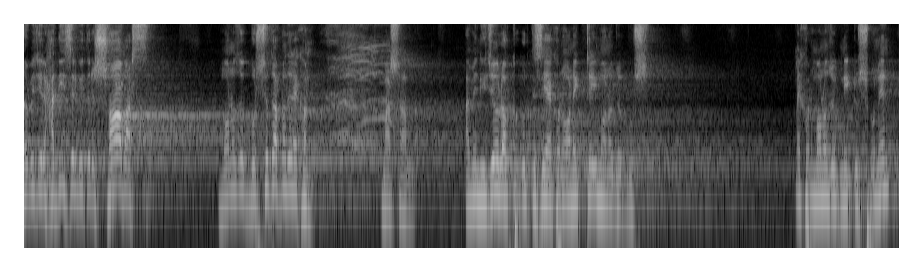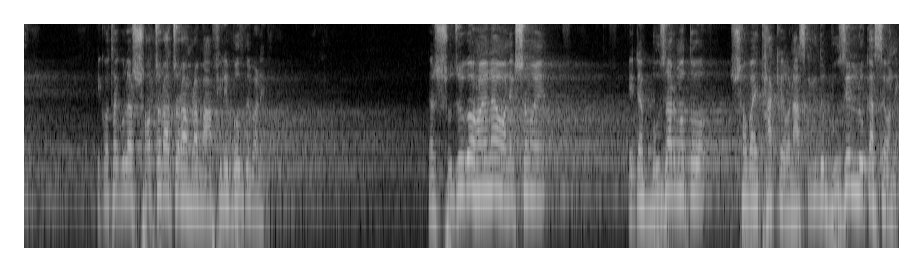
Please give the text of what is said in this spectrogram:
নবীজির হাদিসের ভিতরে সব আসছে। মনোযোগ বসছে তো আপনাদের এখন? মাশাআল্লাহ। আমি নিজেও লক্ষ্য করতেছি এখন অনেকটাই মনোযোগ বসছে এখন মনোযোগ নিয়ে একটু শোনেন। এই কথাগুলো সচরাচর আমরা মাহফিলে বলতে পারি না। সুযোগও হয় না, অনেক সময় এটা বুঝার মতো সবাই থাকেও না। আজকে কিন্তু বুঝের লোক আছে অনেক।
